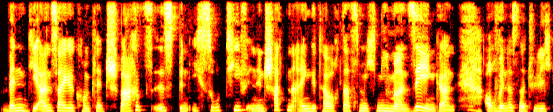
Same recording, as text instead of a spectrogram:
wenn die Anzeige komplett schwarz ist, bin ich so tief in den Schatten eingetaucht, dass mich niemand sehen kann. Auch wenn das natürlich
